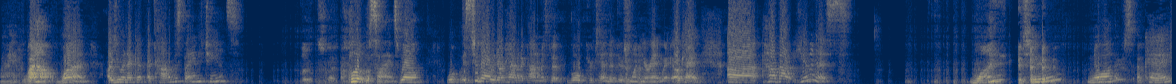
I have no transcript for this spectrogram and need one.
All right. Wow. One. Are you an eco- economist by any chance? Political science. Political science. Well, well, it's too bad we don't have an economist, but we'll pretend that there's one here anyway. Okay. Uh, how about humanists? One, two, no others? Okay.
